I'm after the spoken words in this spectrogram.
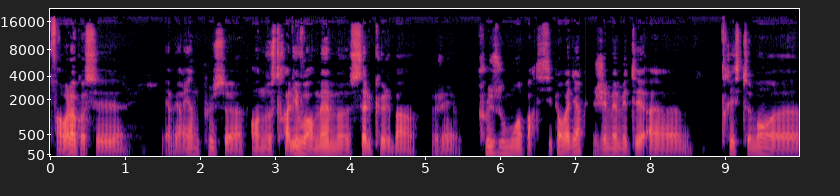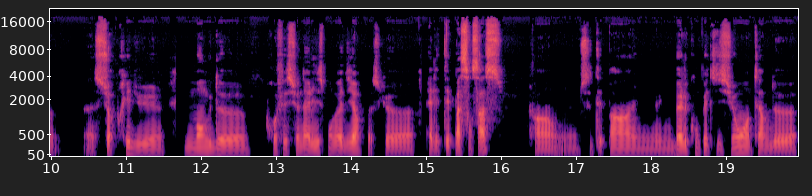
enfin voilà quoi, c'est, il y avait rien de plus en Australie, voire même celle que, ben, j'ai plus ou moins participé, on va dire. J'ai même été tristement surpris du manque de professionnalisme, on va dire, parce que elle était pas sans sas. Enfin, c'était pas une, belle compétition en termes de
